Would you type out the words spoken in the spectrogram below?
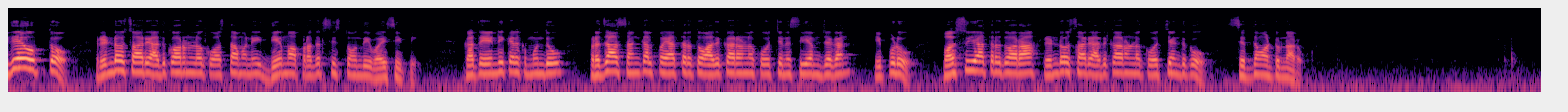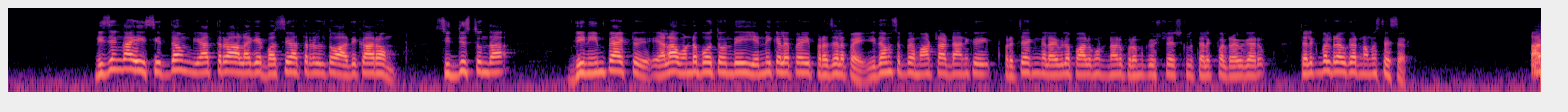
ఇదే ఒప్పుతో రెండోసారి అధికారంలోకి వస్తామని ధీమా ప్రదర్శిస్తోంది వైసీపీ. గత ఎన్నికలకు ముందు ప్రజా సంకల్ప యాత్రతో అధికారంలోకి వచ్చిన సీఎం జగన్ ఇప్పుడు బస్సు యాత్ర ద్వారా రెండోసారి అధికారంలోకి వచ్చేందుకు సిద్ధమంటున్నారు. నిజంగా ఈ సిద్ధం యాత్ర అలాగే బస్సు యాత్రలతో అధికారం సిద్ధిస్తుందా? దీని ఇంపాక్ట్ ఎలా ఉండబోతోంది ఎన్నికలపై ప్రజలపై? ఈ అంశంపై మాట్లాడడానికి ప్రత్యేకంగా లైవ్లో పాల్గొంటున్నారు ప్రముఖ విశ్లేషకులు తెలకపల్లి రవి గారు. తెలకపల్లి రవి గారు నమస్తే సార్.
